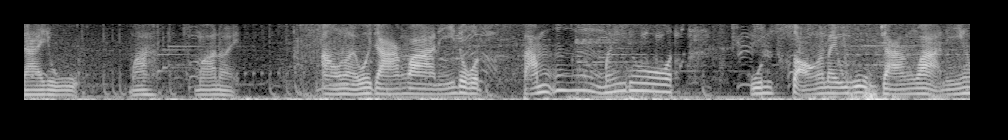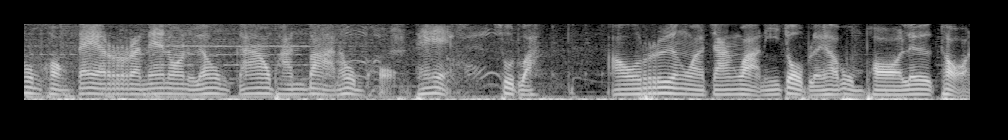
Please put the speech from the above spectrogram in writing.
ได้อยู่มามาหน่อย เอาหน่อยว้ยจังหวะนี้โดดซ้ำไม่โดดคูณสองกันไปอู้จังหวะนี้ครับผมของแต่ระแน่นอนอยู่แล้วผม9,000 บาทนะผมของแท้สุดวะเอาเรื่องว่ะจังหวะนี้จบเลยครับผมพอเลิกถอน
